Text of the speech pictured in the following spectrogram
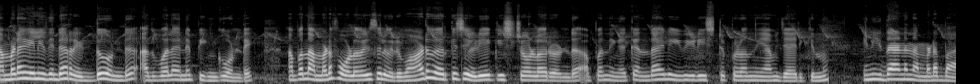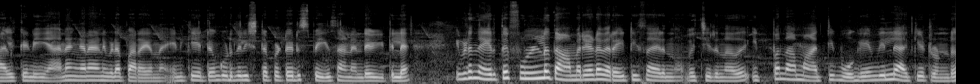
നമ്മുടെ കയ്യിൽ ഇതിന്റെ റെഡും ഉണ്ട് അതുപോലെ തന്നെ പിങ്കും ഉണ്ട്. അപ്പോൾ നമ്മുടെ ഫോളോവേഴ്സിൽ ഒരുപാട് പേർക്ക് ചെടിയൊക്കെ ഇഷ്ടമുള്ളവരുണ്ട്. അപ്പോൾ നിങ്ങൾക്ക് എന്തായാലും ഈ വീഡിയോ ഇഷ്ടപ്പെടുമെന്ന് ഞാൻ വിചാരിക്കുന്നു. ഇനി ഇതാണ് നമ്മുടെ ബാൽക്കണി. ഞാൻ അങ്ങനെയാണ് ഇവിടെ പറയുന്നത്. എനിക്ക് ഏറ്റവും കൂടുതൽ ഇഷ്ടപ്പെട്ട ഒരു സ്പേസ് ആണ് എന്റെ വീട്ടിലെ. ഇവിടെ നേരത്തെ ഫുള്ള് താമരയുടെ വെറൈറ്റീസ് ആയിരുന്നു വെച്ചിരുന്നത്. ഇപ്പം നാ മാറ്റി ബോഗയും വില്ലാക്കിയിട്ടുണ്ട്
